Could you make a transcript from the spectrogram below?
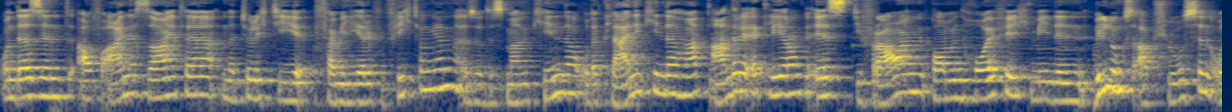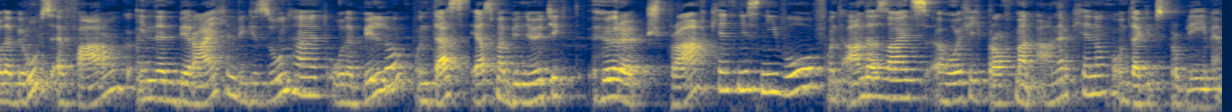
Und das sind auf einer Seite natürlich die familiären Verpflichtungen, also dass man Kinder oder kleine Kinder hat. Andere Erklärung ist, die Frauen kommen häufig mit den Bildungsabschlüssen oder Berufserfahrung in den Bereichen wie Gesundheit oder Bildung und das erstmal benötigt höhere Sprachkenntnisniveau und andererseits häufig braucht man Anerkennung und da gibt es Probleme.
